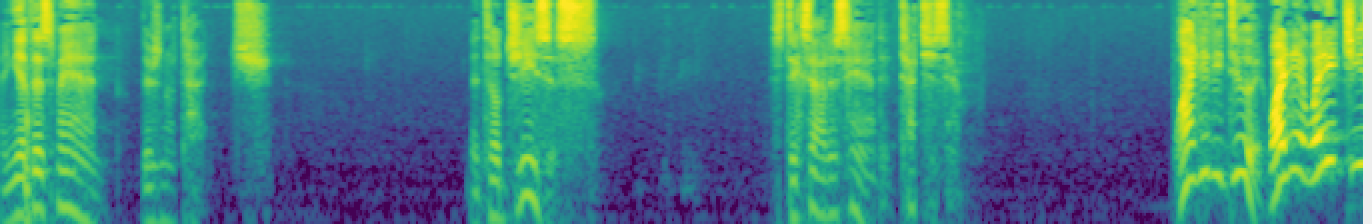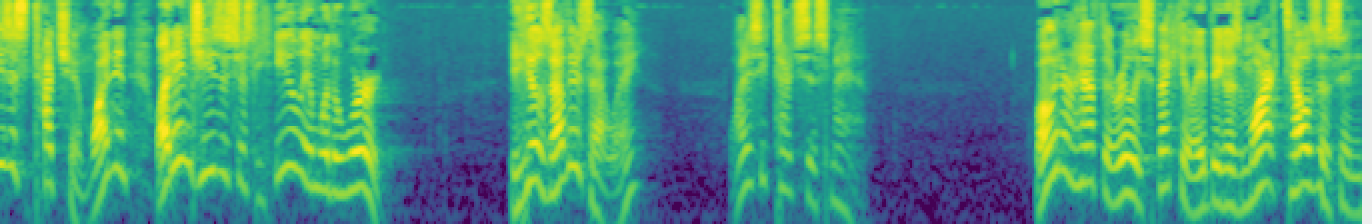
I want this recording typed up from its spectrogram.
And yet this man, there's no touch. Until Jesus sticks out his hand and touches him. Why did he do it? Why did, why did Jesus touch him? Why didn't, why didn't Jesus just heal him with a word? He heals others that way. Why does he touch this man? Well, we don't have to really speculate because Mark tells us in,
